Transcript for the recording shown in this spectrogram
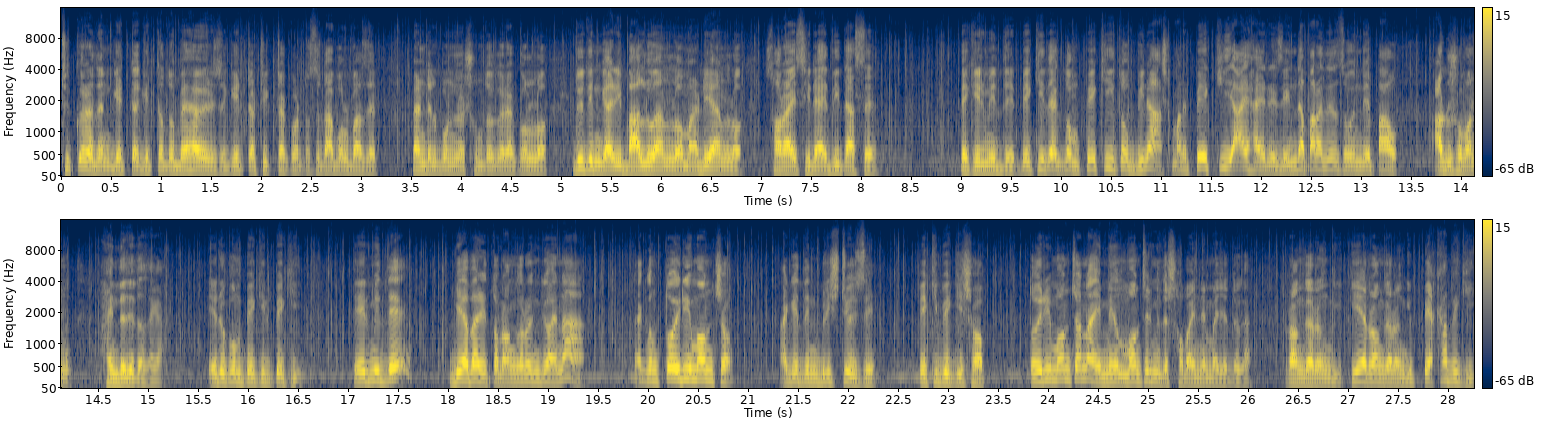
ঠিক করে দেন, গেটটা গেটটা তো বেহা হয়ে রয়েছে, গেটটা ঠিকঠাক করতেছে ডাবল বাজেট। প্যান্ডেল বন্ডেল সুন্দর করে করল। দুই তিন গাড়ি, বালু আনলো, মাডি আনলো, সরাই সিরাই দিতাছে। পেকির মধ্যে পেকি তো একদম, পেকি তো বিনাশ মানে পেকি, আয় হায় রে, জেন্দা পাড়া দিতেছে, ওইন্দে পাও আডু সমান হাইন্দে যেতেছে গা। এরকম পেকির পেকি। এর মধ্যে বিয়ে বাড়ি তো রঙ্গরঙ্গি হয় না? একদম তৈরি মঞ্চ। আগের দিন বৃষ্টি হয়েছে, পেকি পেকি সব। তৈরি মঞ্চ না, এই মঞ্চের মধ্যে সবাই নেমে যেত গা। রঙ্গারঙ্গি। কে আর রঙ্গারঙ্গি? পেকা পেকি।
